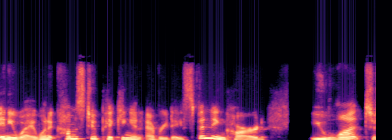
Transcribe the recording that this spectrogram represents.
anyway, when it comes to picking an everyday spending card, you want,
